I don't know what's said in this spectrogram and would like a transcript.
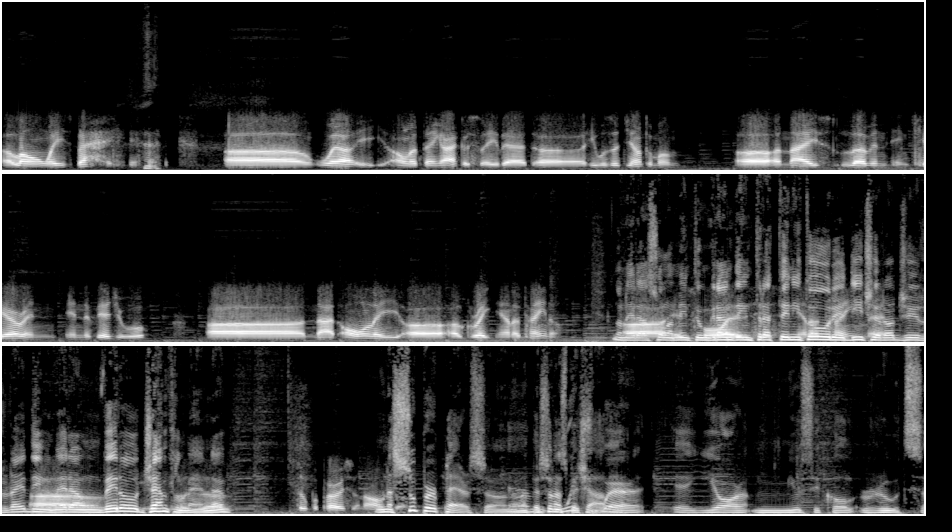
a long ways back. uh, well, the only thing I could say that uh, he was a gentleman. Uh, a nice, loving, and caring individual. Uh, not only uh, a great entertainer. Non era uh, solamente un grande intrattenitore, dice Roger Redding, ma era un vero uh, gentleman. Una super person, una persona speciale. Which were uh, your musical roots?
